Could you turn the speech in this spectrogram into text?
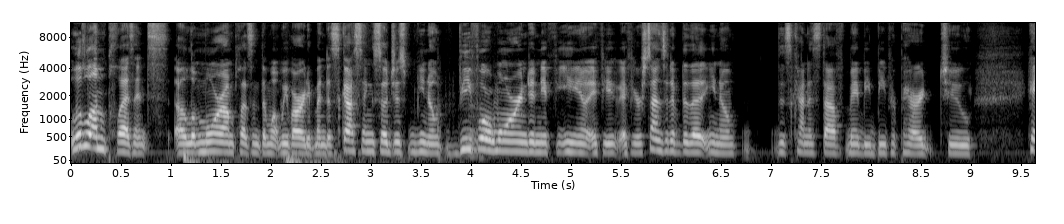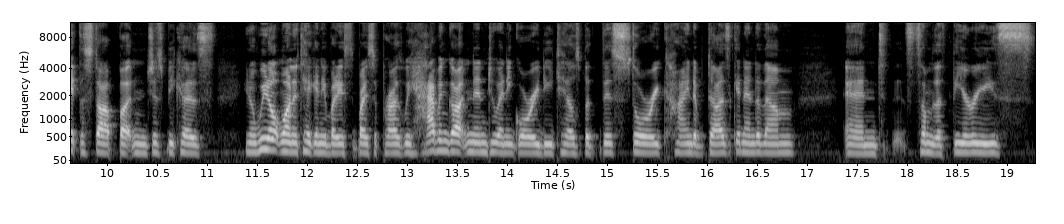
a little unpleasant, a little more unpleasant than what we've already been discussing. So just you know, be forewarned, and if you know if you if you're sensitive to the you know this kind of stuff, maybe be prepared to hit the stop button, just because you know we don't want to take anybody by surprise. We haven't gotten into any gory details, but this story kind of does get into them, and some of the theories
